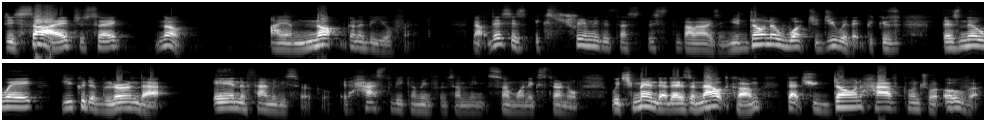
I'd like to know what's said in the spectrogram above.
decide to say, no, I am not going to be your friend. Now, this is extremely destabilizing. You don't know what to do with it because there's no way you could have learned that in a family circle. It has to be coming from something, someone external, which meant that there's an outcome that you don't have control over.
